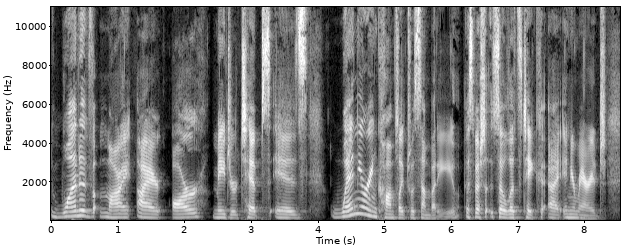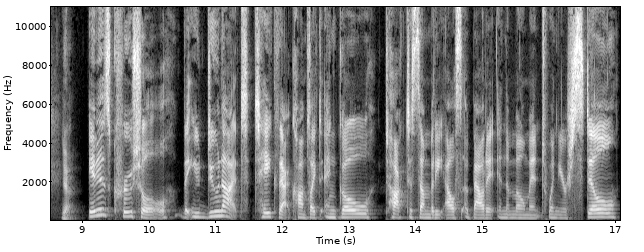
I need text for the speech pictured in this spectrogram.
one of my our, our major tips is when you're in conflict with somebody, especially. So let's take uh, in your marriage. yeah, It is crucial that you do not take that conflict and go talk to somebody else about it in the moment when you're still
